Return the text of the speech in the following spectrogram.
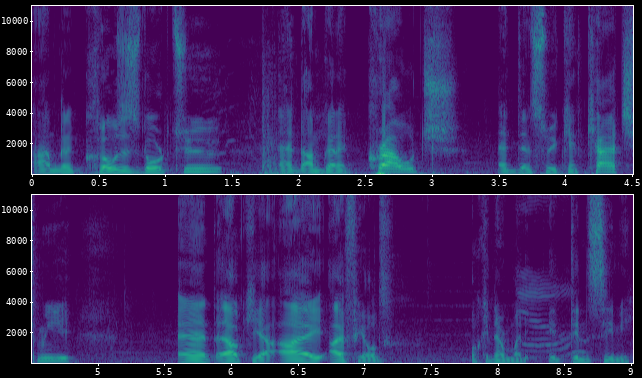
I'm going to close this door too. And I'm going to crouch. And then so you can catch me. And, uh, okay, I, I failed. Okay, never mind. It didn't see me.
